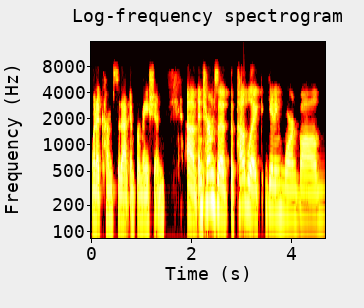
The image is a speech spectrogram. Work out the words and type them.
when it comes to that information. Um, in terms of the public getting more involved.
